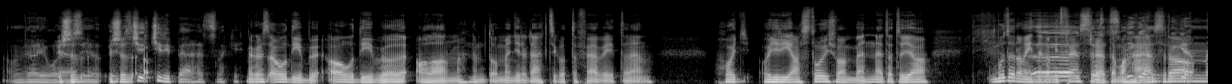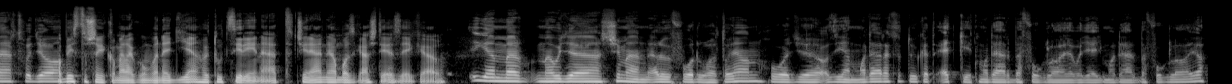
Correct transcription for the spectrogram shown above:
Amivel jól és az- eljön. és az- Csi- Csiripelhetsz neki. Meg az Audible, Audible alarm, nem tudom mennyire látszik ott a felvételen, hogy, hogy riasztó is van benne, tehát hogy a mutatóméknek, amit Ö, felszereltem a tudsz- házra, Igen, igen, mert hogy a... a biztonsági kamerákon van egy ilyen, hogy tudsz szirénát csinálni, a mozgást érzékel. Igen, mert, mert ugye simán előfordulhat olyan, hogy az ilyen madáretetőket egy-két madár befoglalja, vagy egy madár befoglalja,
